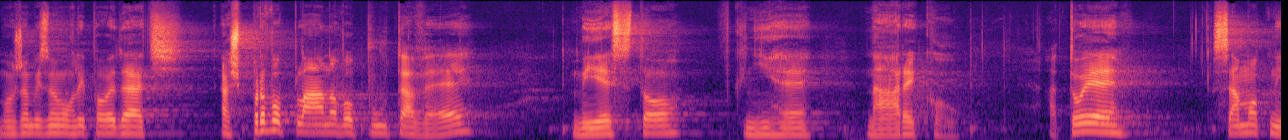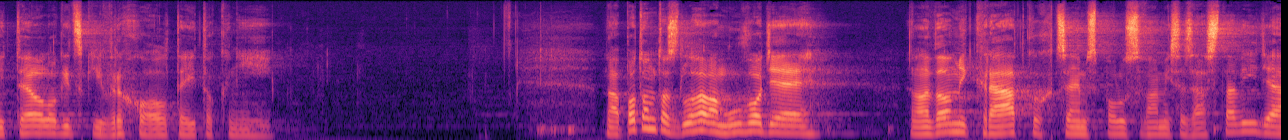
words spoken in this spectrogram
možno by sme mohli povedať, až prvoplánovo pútavé miesto v knihe nárekov. A to je samotný teologický vrchol tejto knihy. No a po tomto zdlhavom úvode len veľmi krátko chcem spolu s vami sa zastaviť a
